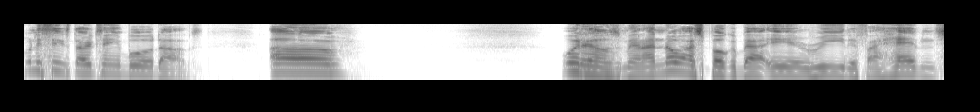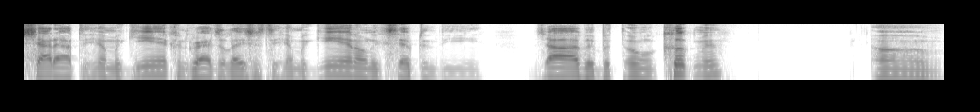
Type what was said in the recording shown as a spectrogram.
26-13 Bulldogs. Um, what else, man? I know I spoke about Ed Reed. If I hadn't, shout out to him again. Congratulations to him again on accepting the job at Bethune Cookman. Um,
